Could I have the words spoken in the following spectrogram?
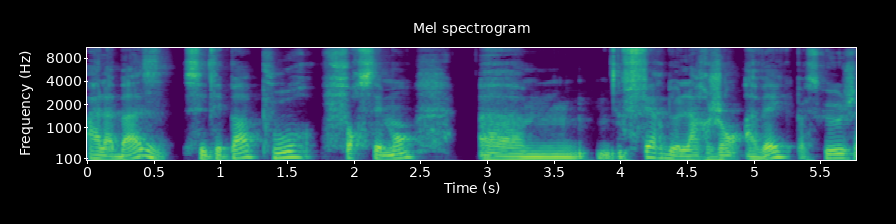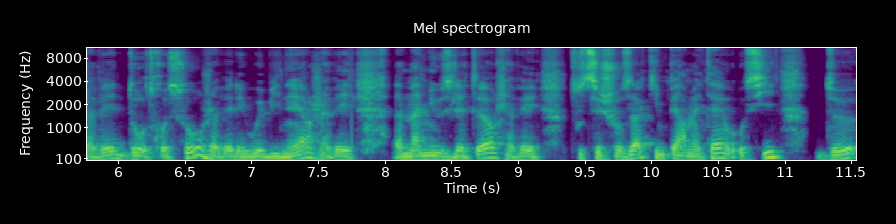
à la base, c'était pas pour forcément euh, faire de l'argent avec parce que j'avais d'autres sources, j'avais les webinaires, j'avais euh, ma newsletter, j'avais toutes ces choses-là qui me permettaient aussi de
